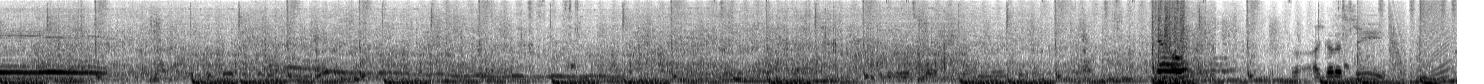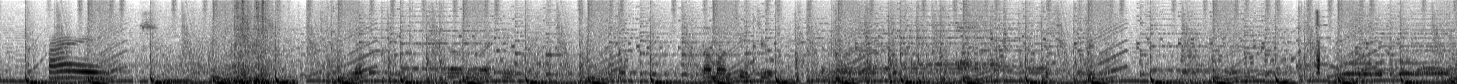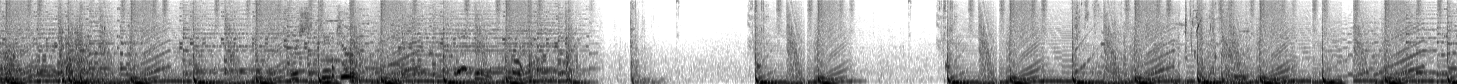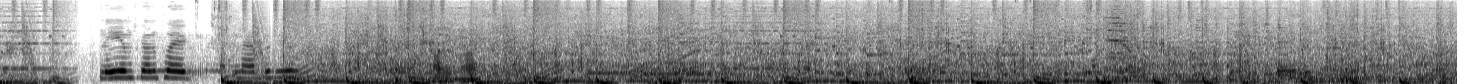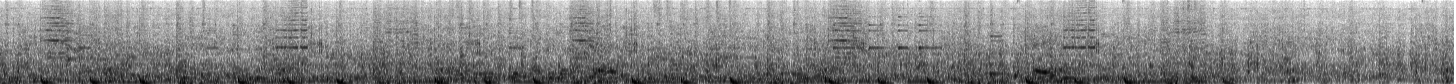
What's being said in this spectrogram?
gotta see. fine. No, no, team. I'm on team two. Come on. Switch team two. Liam's gonna play a map with you. Oj, oj.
